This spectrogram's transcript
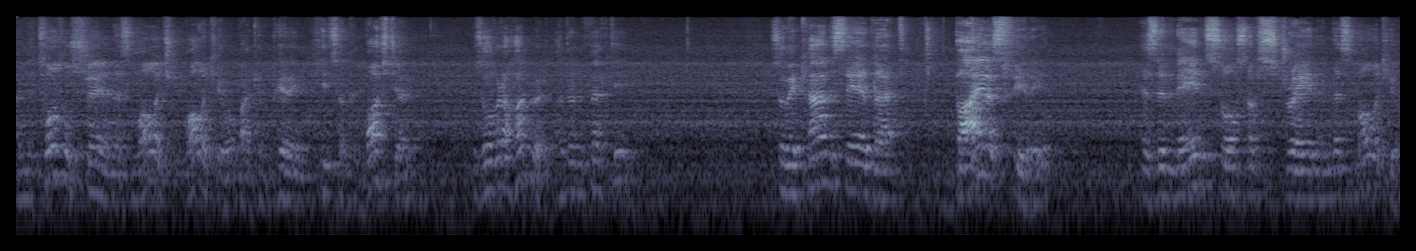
And the total strain in this molecule, by comparing heats of combustion, is over 100, 115. So we can say that Baeyer's theory is the main source of strain in this molecule.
